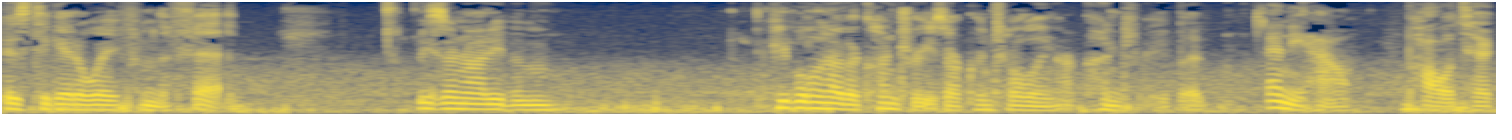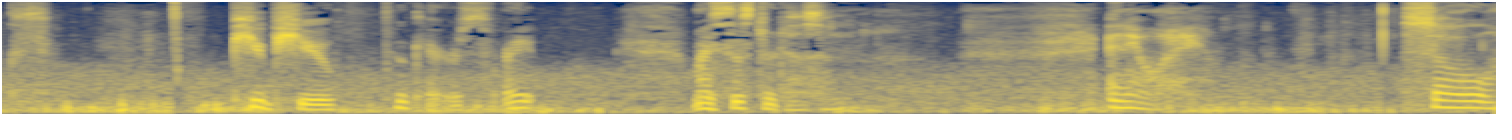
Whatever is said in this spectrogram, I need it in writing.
is to get away from the Fed. These are not even people in other countries are controlling our country. But anyhow, politics. Pew pew. Who cares, right? My sister doesn't. Anyway. So,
